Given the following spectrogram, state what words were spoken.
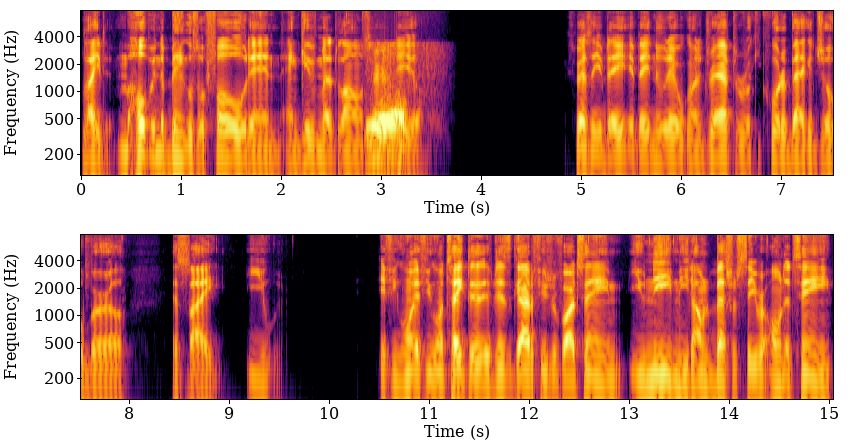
like hoping the Bengals will fold and and give him a long term Yeah. deal. Especially if they if they knew they were going to draft a rookie quarterback at Joe Burrow, it's like you. If you want, if you want to take the, if this guy the future of our team, you need me. I'm the best receiver on the team,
